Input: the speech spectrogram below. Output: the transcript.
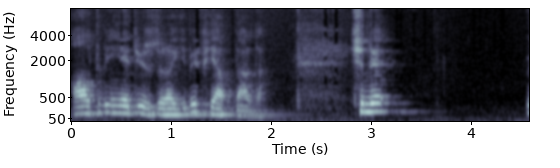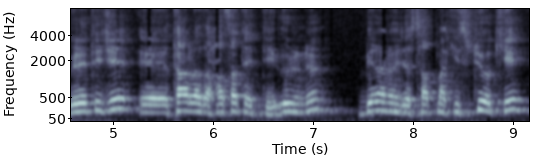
6700 lira gibi fiyatlarda. Şimdi üretici e, tarlada hasat ettiği ürünü bir an önce satmak istiyor ki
